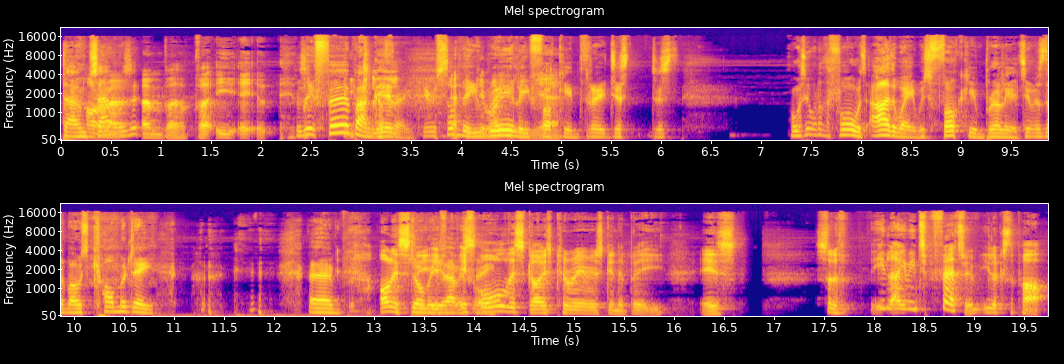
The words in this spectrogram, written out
downtown? Was it? remember, but he, it, Was it Furbank? I clearly- think it was I somebody think it might have really been, yeah. fucking through. Just, just. Or was it one of the forwards? Either way, it was fucking brilliant. It was the most comedy. Um, Honestly, if, if all this guy's career is going to be is sort of, he, I mean, to be fair to him, he looks the part.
